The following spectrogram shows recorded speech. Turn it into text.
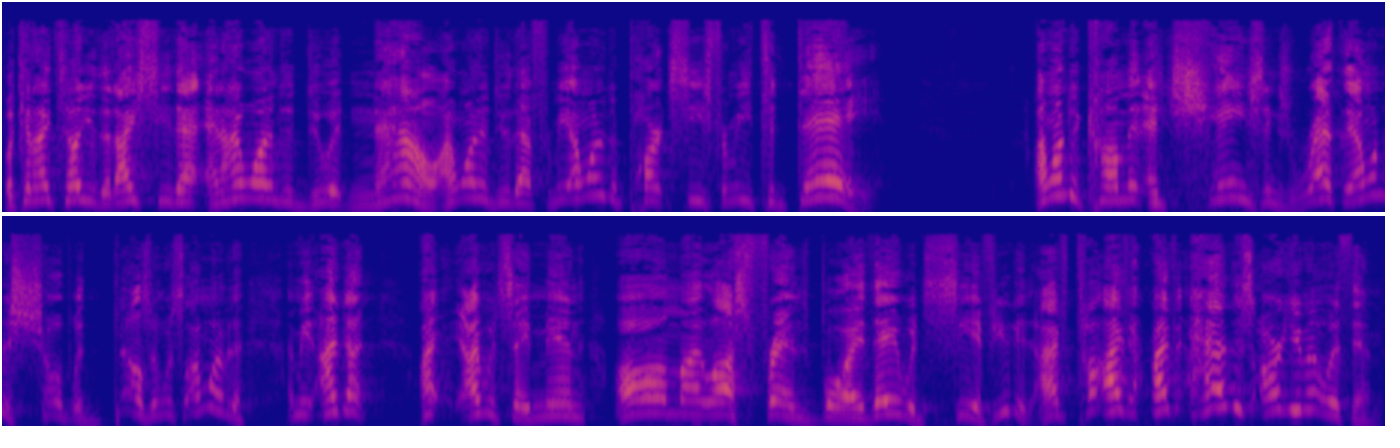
But can I tell you that I see that and I want him to do it now? I want to do that for me. I wanted to part seas for me today. I wanted to come in and change things radically. I wanted to show up with bells and whistles. I wanted to, I mean, I got, I, I would say, man, all my lost friends, boy, they would see if you could. I've, ta- I've, I've had this argument with him.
